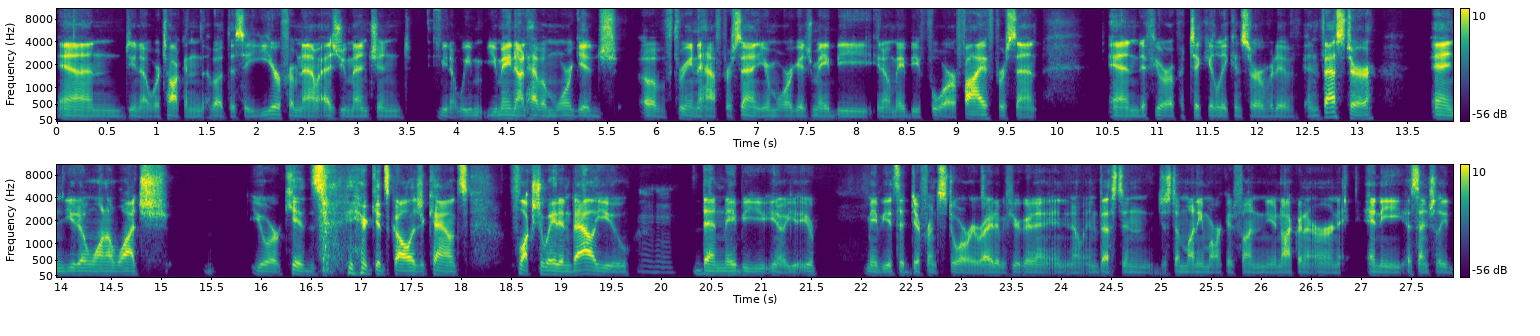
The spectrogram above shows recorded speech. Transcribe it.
and, you know, we're talking about this a year from now, as you mentioned, you know we you may not have a mortgage of three and a half percent your mortgage may be you know maybe four or five percent and if you're a particularly conservative investor and you don't want to watch your kids your kids college accounts fluctuate in value mm-hmm. then maybe you know you're maybe it's a different story right if you're going to you know invest in just a money market fund you're not going to earn any essentially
